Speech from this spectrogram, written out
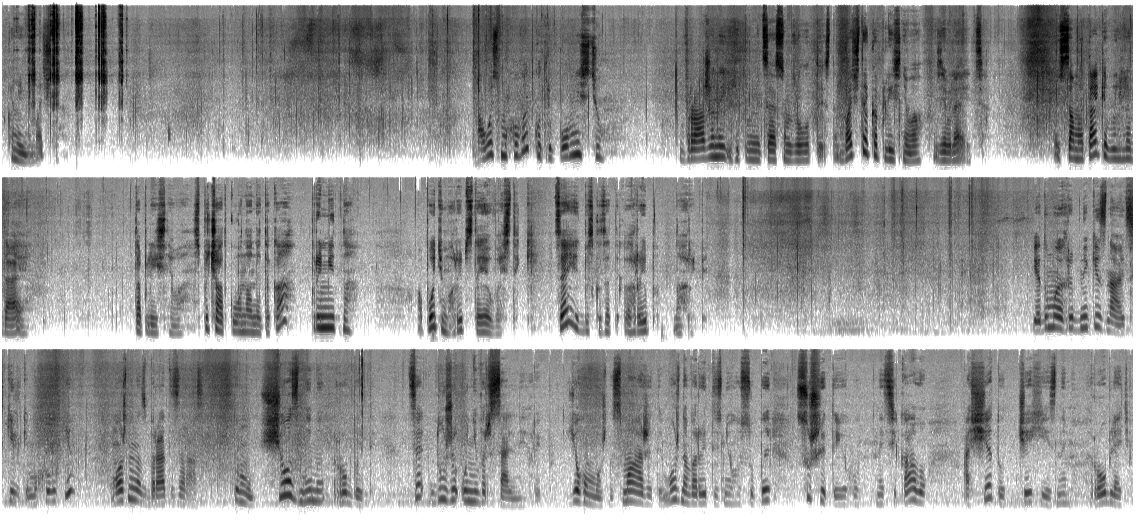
Каміння, бачите? А ось моховик, котрий повністю вражений гіпоміцесом золотистим. Бачите, яка пліснява з'являється? Ось саме так і виглядає та пліснява. Спочатку вона не така примітна, а потім гриб стає весь такий. Це, як би сказати, гриб на грибі. Я думаю, грибники знають, скільки моховиків можна назбирати за раз. Тому що з ними робити? Це дуже універсальний гриб. Його можна смажити, можна варити з нього супи, сушити його не цікаво. А ще тут Чехії з ним роблять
